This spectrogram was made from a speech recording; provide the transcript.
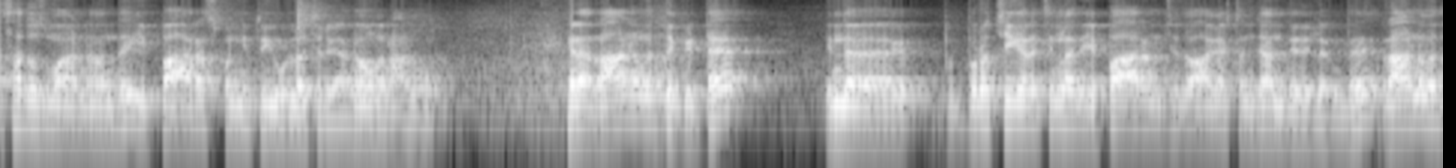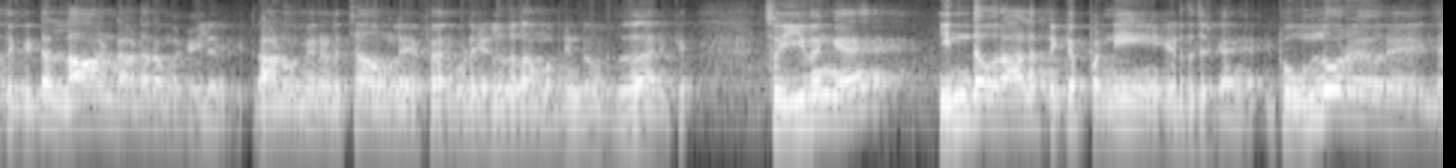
அசாத் உஸ்மானை வந்து இப்போ அரெஸ்ட் பண்ணி தூக்கி உள்ள வச்சிருக்காங்க அவங்க ராணுவம். ஏன்னா ராணுவத்துக்கிட்ட இந்த பு- புரட்சிகர சின்ன அது எப்போ ஆரம்பிச்சதோ ஆகஸ்ட் அஞ்சாம் தேதியிலேருந்து ராணுவத்துக்கிட்ட லா அண்ட் ஆர்டர் அவங்க கையில் இருக்குது ராணுவமே நினச்சா அவங்களே எஃப்ஐஆர் கூட எழுதலாம் அப்படின்ற ஒரு இதுதான் இருக்குது ஸோ இவங்க இந்த ஒரு ஆளை பிக்கப் பண்ணி எடுத்து வச்சுருக்காங்க. இப்போ இன்னொரு ஒரு இந்த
